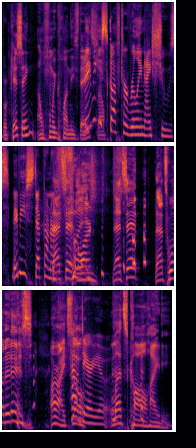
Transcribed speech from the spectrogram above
we're kissing when we go on these dates. Maybe he scuffed her really nice shoes. Maybe he stepped on her That's it. Lauren. That's it. That's what it is. All right. So How dare you. Let's call Heidi.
